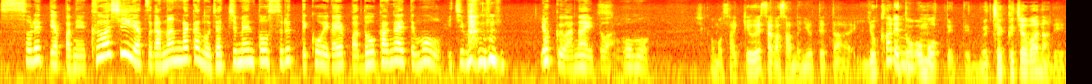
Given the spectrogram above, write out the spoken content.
それってやっぱね詳しいやつが何らかのジャッジメントをするって行為がやっぱどう考えても一番 良くはないとは思う。しかもさっき上坂さんの言ってた「良かれと思って」ってむちゃくちゃ罠で、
